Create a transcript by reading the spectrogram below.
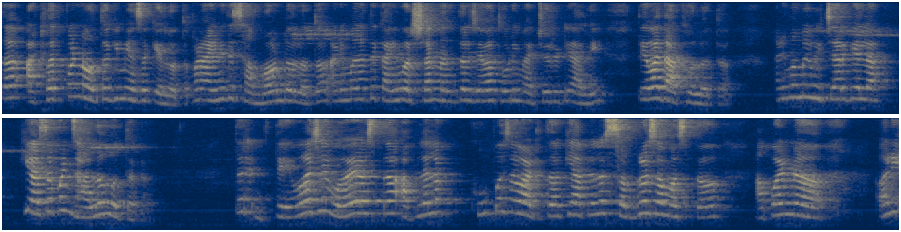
तर आठवत पण नव्हतं की मी असं केलं होतं. पण आईने ते सांभाळून ठेवलं होतं आणि मला ते काही वर्षांनंतर जेव्हा थोडी मॅच्युरिटी आली तेव्हा दाखवलं होतं. आणि मग मी विचार केला की असं पण झालं होतं का? तर तेव्हा जे वय असतं आपल्याला खूप असं वाटतं की आपल्याला सगळं समजतं. आपण आणि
